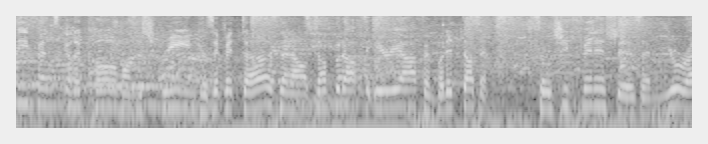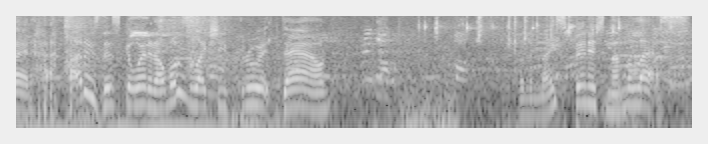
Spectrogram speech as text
defense going to come on the screen? Because if it does, then I'll dump it off to Iriafen, but it doesn't. So she finishes, and you're right. How does this go in? It almost like she threw it down. But a nice finish nonetheless.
